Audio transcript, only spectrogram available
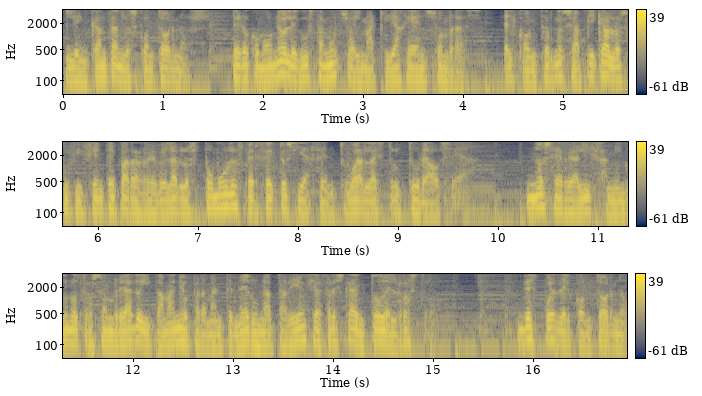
Le encantan los contornos, pero como no le gusta mucho el maquillaje en sombras, el contorno se aplica lo suficiente para revelar los pómulos perfectos y acentuar la estructura ósea. No se realiza ningún otro sombreado y tamaño para mantener una apariencia fresca en todo el rostro. Después del contorno,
